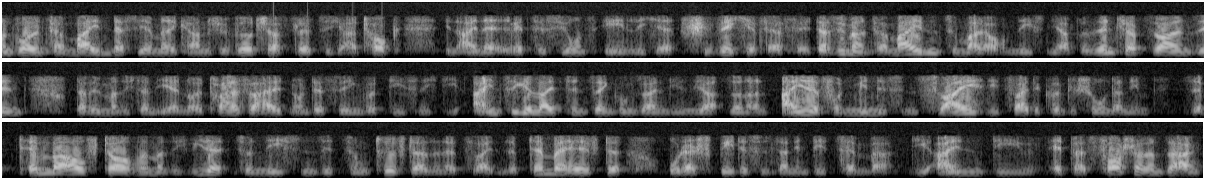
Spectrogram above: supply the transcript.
und wollen vermeiden, dass die amerikanische Wirtschaft plötzlich ad hoc in eine rezessionsähnliche Schwäche verfällt. Das will man vermeiden, zumal auch im nächsten Jahr Präsidentschaftswahlen sind. Da will man sich dann eher neutral verhalten und deswegen wird dies nicht die einzige Leitzinssenkung sein in diesem Jahr, sondern eine von mindestens zwei. Die zweite könnte schon dann im September auftauchen, wenn man sich wieder zur nächsten Sitzung trifft, also in der zweiten Septemberhälfte oder spätestens dann im Dezember. Die einen, die etwas Forscheren sagen,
